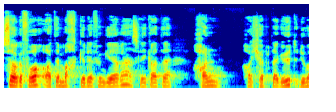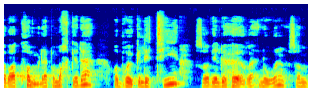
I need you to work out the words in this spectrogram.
sørget for at markedet fungerer, slik at eh, han har kjøpt deg ut. Du må bare komme deg på markedet og bruke litt tid, så vil du høre noen som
